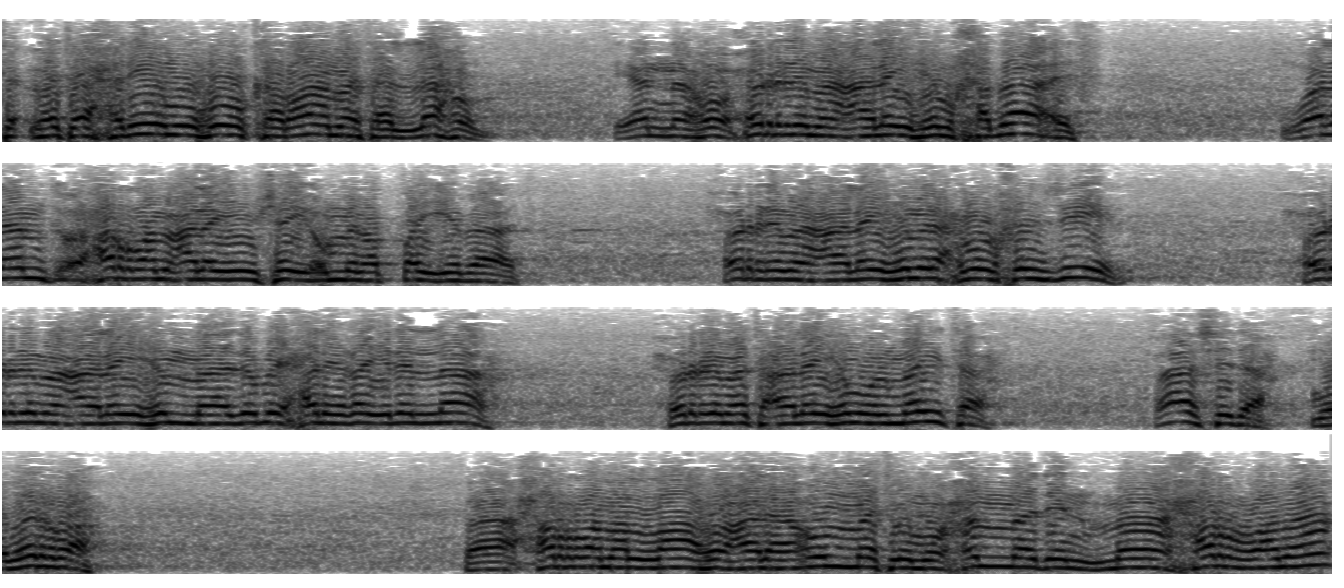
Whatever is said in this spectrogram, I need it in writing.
فتحريمه كرامة لهم لأنه حرم عليهم خبائث ولم تحرم عليهم شيء من الطيبات. حرم عليهم لحم الخنزير. حرم عليهم ما ذبح لغير الله. حرمت عليهم الميتة. فاسدة مضرة. فحرم الله على أمة محمد ما حرم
